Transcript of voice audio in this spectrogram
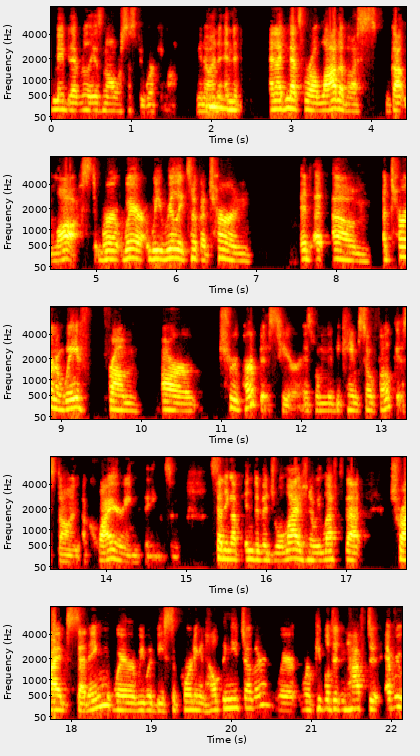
maybe that really isn't all we're supposed to be working on you know mm-hmm. and, and and i think that's where a lot of us got lost where where we really took a turn a, a, um, a turn away from our true purpose here is when we became so focused on acquiring things and setting up individual lives. You know we left that tribe setting where we would be supporting and helping each other where where people didn't have to every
